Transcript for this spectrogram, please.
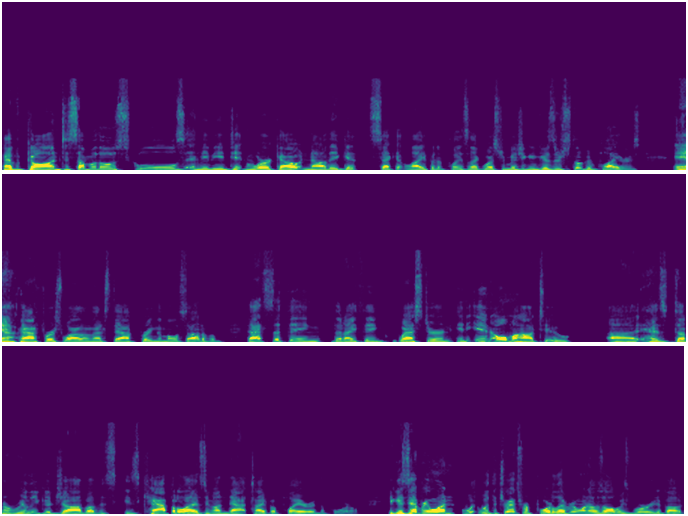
have gone to some of those schools and maybe it didn't work out and now they get second life at a place like Western Michigan because they're still good players. And yeah. Pat Ferschweiler and that staff bring the most out of them. That's the thing that I think Western in, in Omaha too uh, has done a really good job of is, is capitalizing on that type of player in the portal. Because everyone w- with the transfer portal, everyone was always worried about,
